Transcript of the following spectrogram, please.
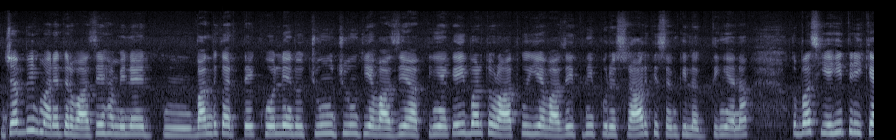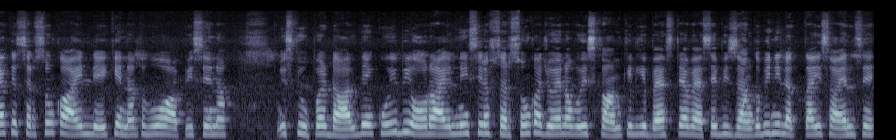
जब भी हमारे दरवाजे हम इन्हें बंद करते, खोलें तो चूँ चूँ की आवाज़ें आती हैं। कई बार तो रात को ये आवाज़ें इतनी पुरस्कार किस्म की लगती हैं ना तो बस यही तरीका है कि सरसों का ऑयल लेके ना तो वो आप इसे ना, इसके ऊपर डाल दें। कोई भी और ऑयल नहीं, सिर्फ़ सरसों का जो है ना, वो इस काम के लिए बेस्ट है। वैसे भी जंग भी नहीं लगता इस ऑयल से।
